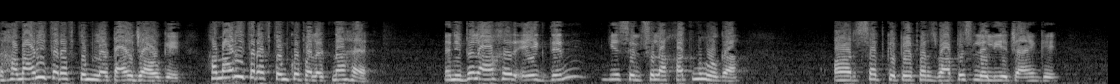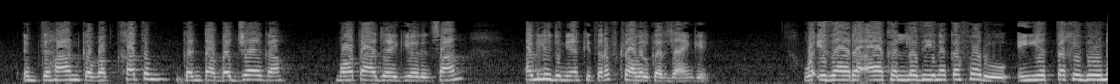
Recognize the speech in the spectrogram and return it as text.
ہماری طرف تم لوٹائے جاؤ گے، ہماری طرف تم کو پلٹنا ہے۔ یعنی بالآخر ایک دن یہ سلسلہ ختم ہوگا۔ اور سب کے پیپرز واپس لے لیے جائیں گے۔ امتحان کا وقت ختم، گھنٹہ بچ جائے گا، موت آ جائے گی اور انسان اگلی دنیا کی طرف ٹریول کر جائیں گے۔ وہ ادارہ کلین کفرو تخدون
